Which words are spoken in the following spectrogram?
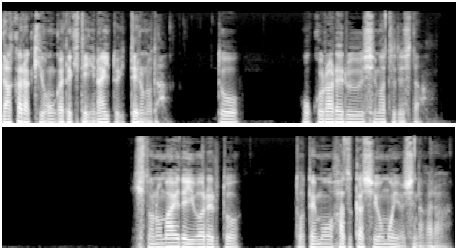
だから基本ができていないと言ってるのだ、と怒られる始末でした。人の前で言われると、とても恥ずかしい思いをしながら、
